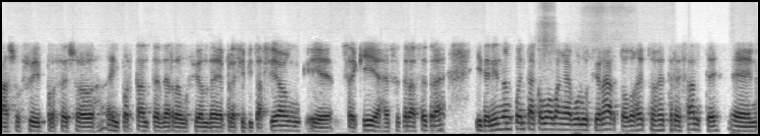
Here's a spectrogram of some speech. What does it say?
va a sufrir procesos importantes de reducción de precipitación, eh, sequías, etcétera, etcétera. Y teniendo en cuenta cómo van a evolucionar todos estos estresantes en,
